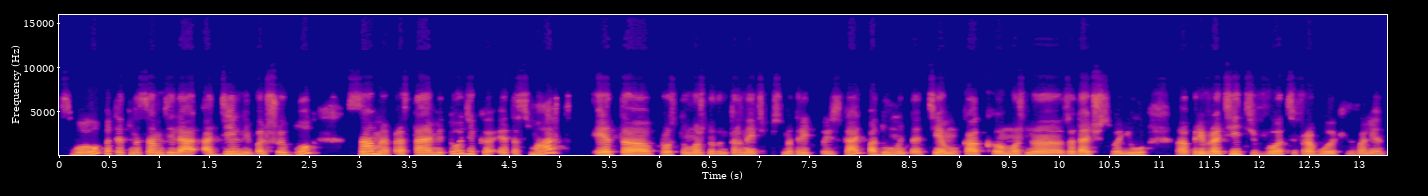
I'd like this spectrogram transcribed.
свой опыт. Это на самом деле отдельный большой блок. Самая простая методика – это SMART, это просто можно в интернете посмотреть, поискать, подумать над тем, как э, можно задачу свою э, превратить в цифровой эквивалент.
